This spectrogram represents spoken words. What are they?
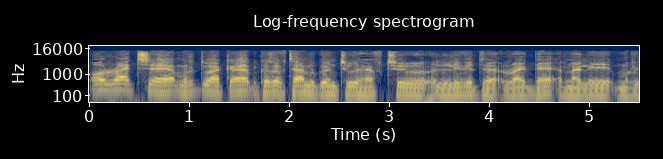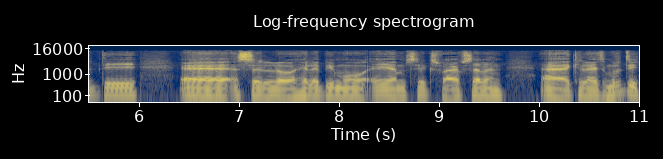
All right, uh, Muruti because of time, we're going to have to leave it uh, right there. Ernale Muruti uh, Sello Helepimo AM 657 uh, kilohertz. Muruti,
